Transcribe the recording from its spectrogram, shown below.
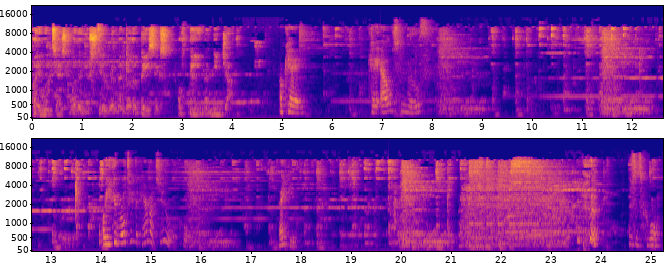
I will test whether you still remember the basics of being a ninja. Okay. Okay, L's to move. Oh, you can rotate the camera too. Cool. Thank you. this is cool.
